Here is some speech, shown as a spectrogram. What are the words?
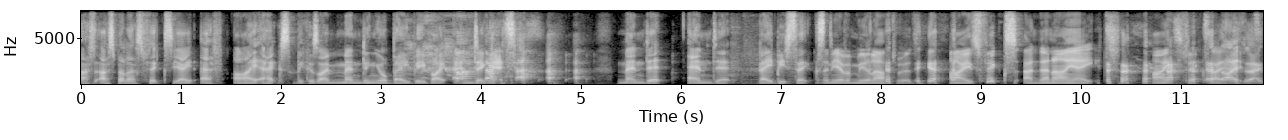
I, I spell asphyxiate F I X because I'm mending your baby by ending it. Mend it, end it. Baby six. Then you have a meal afterwards. Eyes fix, and then I ate. Eyes fix, I I, ate. I,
